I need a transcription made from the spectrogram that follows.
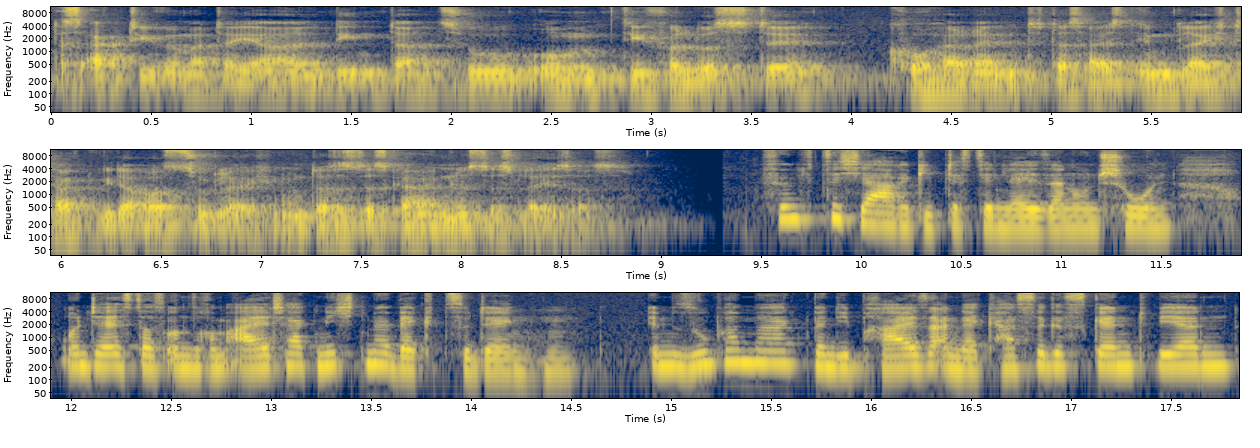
Das aktive Material dient dazu, um die Verluste kohärent, das heißt im Gleichtakt wieder auszugleichen. Und das ist das Geheimnis des Lasers. 50 Jahre gibt es den Laser nun schon und er ist aus unserem Alltag nicht mehr wegzudenken. Im Supermarkt, wenn die Preise an der Kasse gescannt werden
